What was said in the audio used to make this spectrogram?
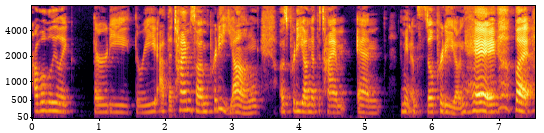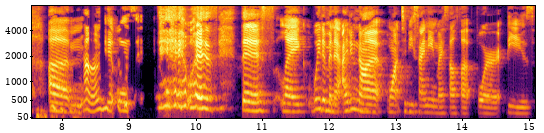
probably like 33 at the time, so I'm pretty young. I was pretty young at the time and I mean, I'm still pretty young. Hey, but um, it was it was this like, wait a minute, I do not want to be signing myself up for these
